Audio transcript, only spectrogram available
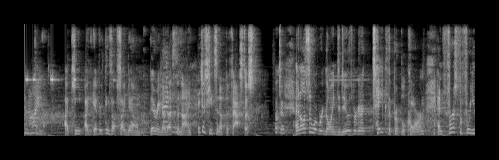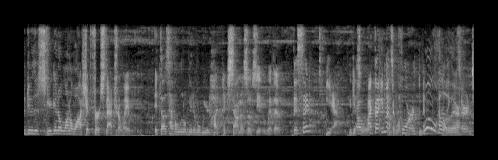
nine? I keep I, everything's upside down. There we go. That's the nine. It just heats it up the fastest. Okay. And also, what we're going to do is we're going to take the purple corn, and first, before you do this, you're going to want to wash it first naturally. It does have a little bit of a weird high pitched sound associated with it. This thing? Yeah, it gets a Oh, little. I thought you meant the corn. Woo, hello really there. concerned.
